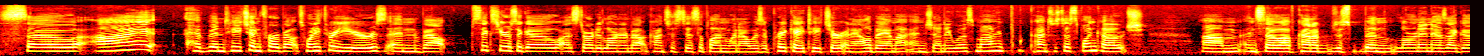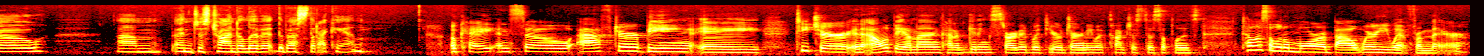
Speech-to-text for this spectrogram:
So, I have been teaching for about 23 years, and about six years ago, I started learning about conscious discipline when I was a pre K teacher in Alabama, and Jenny was my conscious discipline coach. Um, and so I've kind of just been learning as I go um, and just trying to live it the best that I can. Okay, and so after being a teacher in Alabama and kind of getting started with your journey with conscious disciplines, tell us a little more about where you went from there.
